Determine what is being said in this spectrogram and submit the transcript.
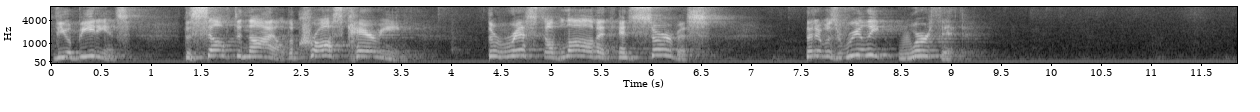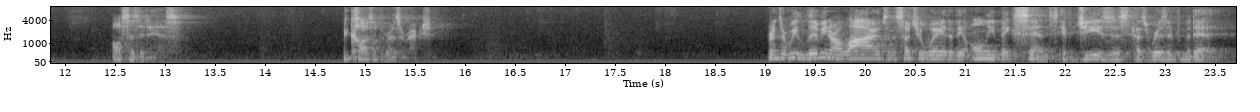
the obedience, the self denial, the cross carrying, the risk of love and, and service, that it was really worth it. Paul says it is because of the resurrection. Friends, are we living our lives in such a way that they only make sense if Jesus has risen from the dead?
